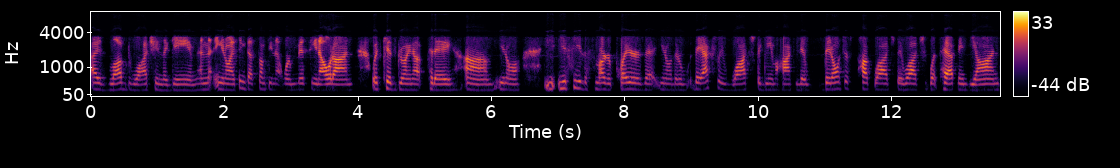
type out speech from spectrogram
I loved watching the game, and you know I think that's something that we're missing out on with kids growing up today. Um, you know, you, you see the smarter players that you know they they actually watch the game of hockey. They they don't just puck watch; they watch what's happening beyond,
